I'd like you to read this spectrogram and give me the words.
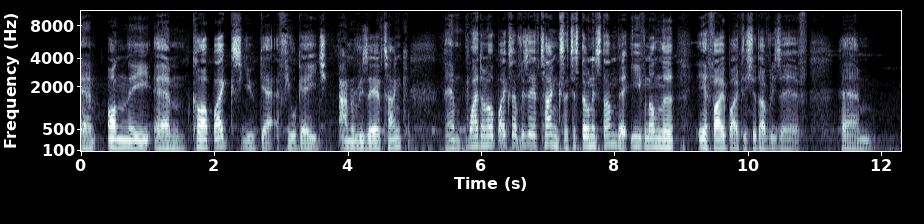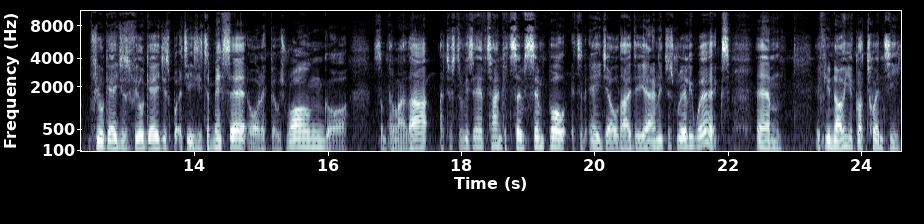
um, on the um, carb bikes, you get a fuel gauge and a reserve tank. Um, why don't all bikes have reserve tanks? I just don't understand it. Even on the EFI bikes, they should have reserve. Um, fuel gauges, fuel gauges, but it's easy to miss it, or it goes wrong, or something like that. Just a reserve tank. It's so simple. It's an age-old idea, and it just really works. Um, if you know you've got 20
